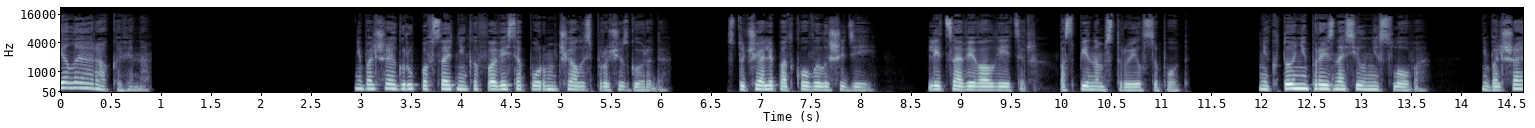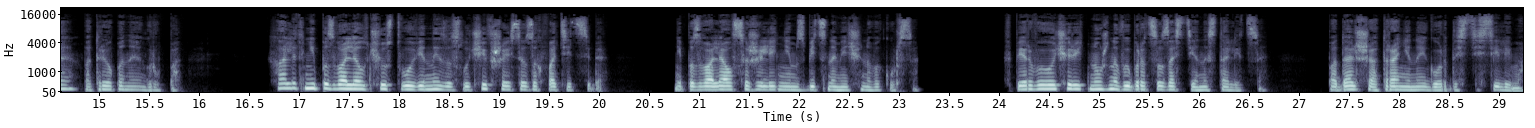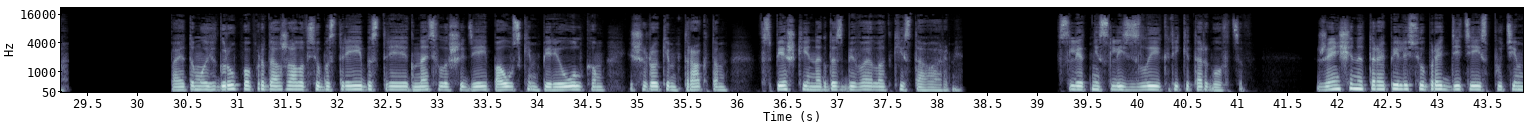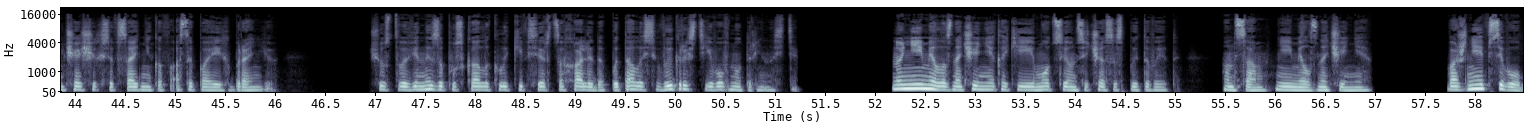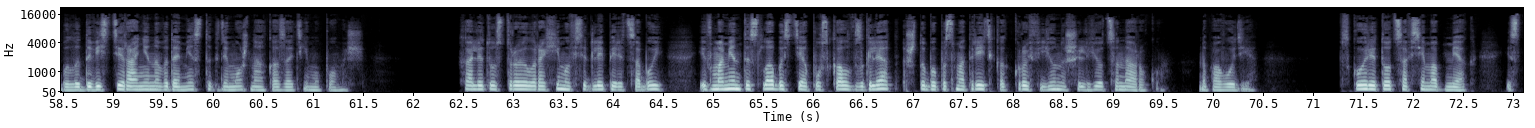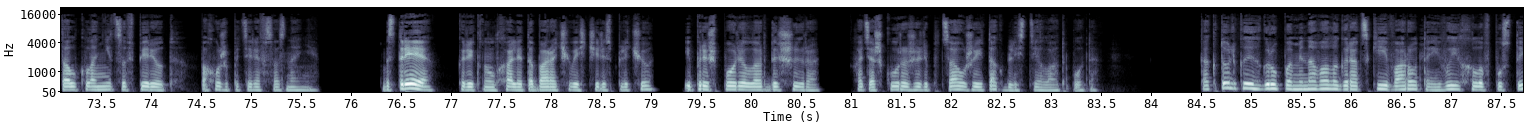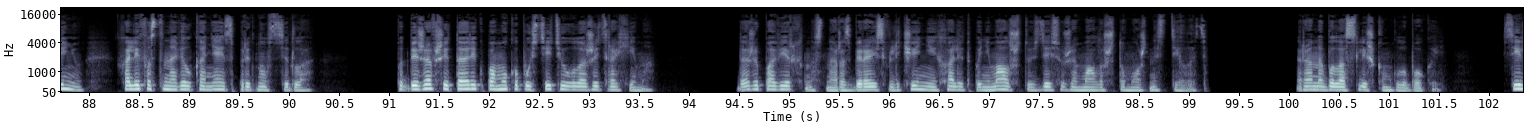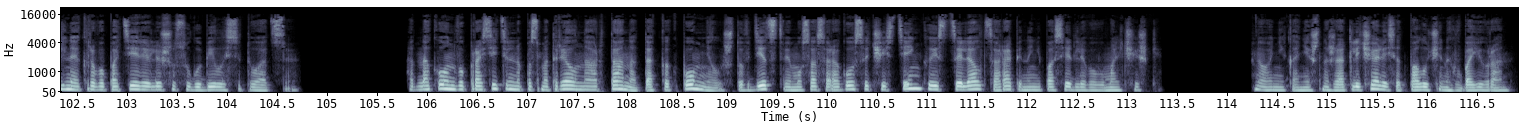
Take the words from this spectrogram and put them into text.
белая раковина. Небольшая группа всадников во весь опор мчалась прочь из города. Стучали подковы лошадей. Лица вивал ветер, по спинам струился пот. Никто не произносил ни слова. Небольшая, потрепанная группа. Халит не позволял чувству вины за случившееся захватить себя. Не позволял сожалением сбить с намеченного курса. В первую очередь нужно выбраться за стены столицы, подальше от раненой гордости Селима. Поэтому их группа продолжала все быстрее и быстрее гнать лошадей по узким переулкам и широким трактам, в спешке иногда сбивая лотки с товарами. Вслед неслись злые крики торговцев. Женщины торопились убрать детей из пути мчащихся всадников, осыпая их бранью. Чувство вины запускало клыки в сердце Халида, пыталось выгрызть его внутренности. Но не имело значения, какие эмоции он сейчас испытывает. Он сам не имел значения. Важнее всего было довести раненого до места, где можно оказать ему помощь. Халид устроил Рахима в седле перед собой и в моменты слабости опускал взгляд, чтобы посмотреть, как кровь юноши льется на руку, на поводье. Вскоре тот совсем обмяк и стал клониться вперед, похоже, потеряв сознание. «Быстрее!» — крикнул Халид, оборачиваясь через плечо, и пришпорил Ардышира, хотя шкура жеребца уже и так блестела от пота. Как только их группа миновала городские ворота и выехала в пустыню, халиф остановил коня и спрыгнул с седла. Подбежавший Тарик помог опустить и уложить Рахима. Даже поверхностно, разбираясь в лечении, Халид понимал, что здесь уже мало что можно сделать. Рана была слишком глубокой. Сильная кровопотеря лишь усугубила ситуацию. Однако он вопросительно посмотрел на Артана, так как помнил, что в детстве Муса Сарагоса частенько исцелял царапины непоседливого мальчишки. Но они, конечно же, отличались от полученных в бою ран.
